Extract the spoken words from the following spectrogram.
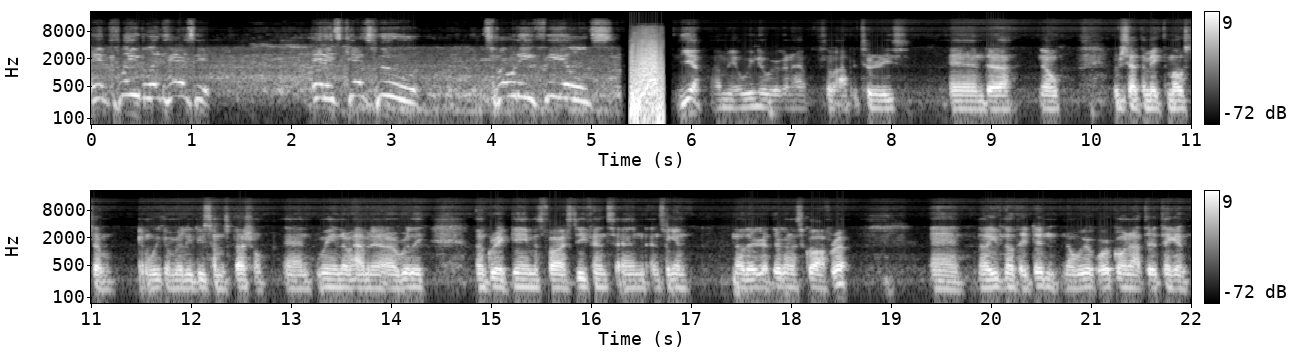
And Cleveland has it. And it's guess who? Tony Fields. Yeah, I mean, we knew we were going to have some opportunities, and uh, you know, we just have to make the most of them, and we can really do something special. And we ended up having a, a really a great game as far as defense, and and so again, you know, they're they're going to score off rep, and you know, even though they didn't, you know, we're, we're going out there thinking,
